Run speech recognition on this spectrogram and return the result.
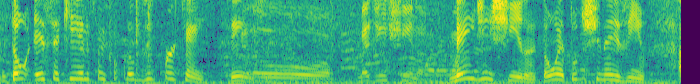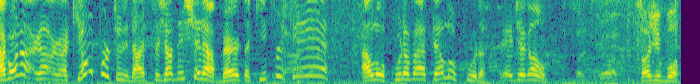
Então, esse aqui, ele foi produzido por quem? Tem... Pelo Made in China. Made in China, então é tudo chinesinho. Agora, aqui é uma oportunidade, você já deixa ele aberto aqui porque a loucura vai até a loucura. E aí, Diegão? Só de boa. Só de boa.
